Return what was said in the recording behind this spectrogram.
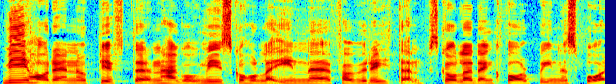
vi har en uppgift den här gången. Vi ska hålla in eh, favoriten. Vi ska hålla den kvar på innerspår.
